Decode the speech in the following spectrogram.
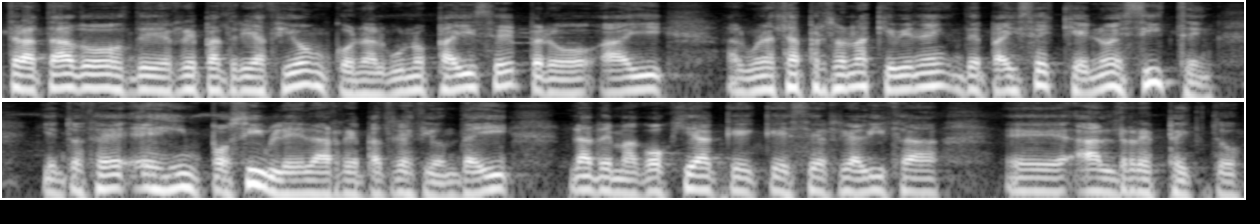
tratados de repatriación con algunos países, pero hay algunas de estas personas que vienen de países que no existen y entonces es imposible la repatriación. De ahí la demagogia que, se realiza eh, al respecto.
